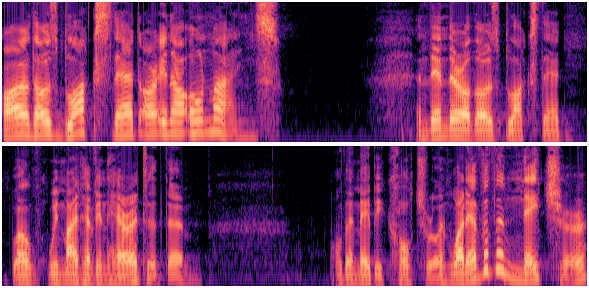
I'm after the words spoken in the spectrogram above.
are those blocks that are in our own minds. And then there are those blocks that, well, we might have inherited them or they may be cultural. And whatever the nature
